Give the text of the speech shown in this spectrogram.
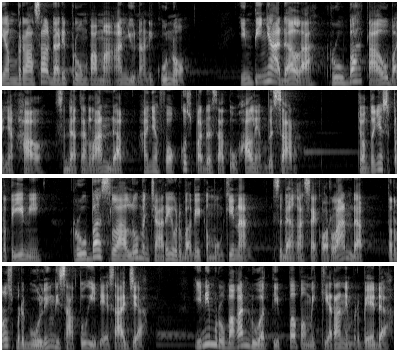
yang berasal dari perumpamaan Yunani kuno Intinya adalah rubah tahu banyak hal, sedangkan landak hanya fokus pada satu hal yang besar. Contohnya seperti ini, rubah selalu mencari berbagai kemungkinan, sedangkan seekor landak terus berguling di satu ide saja. Ini merupakan dua tipe pemikiran yang berbeda.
